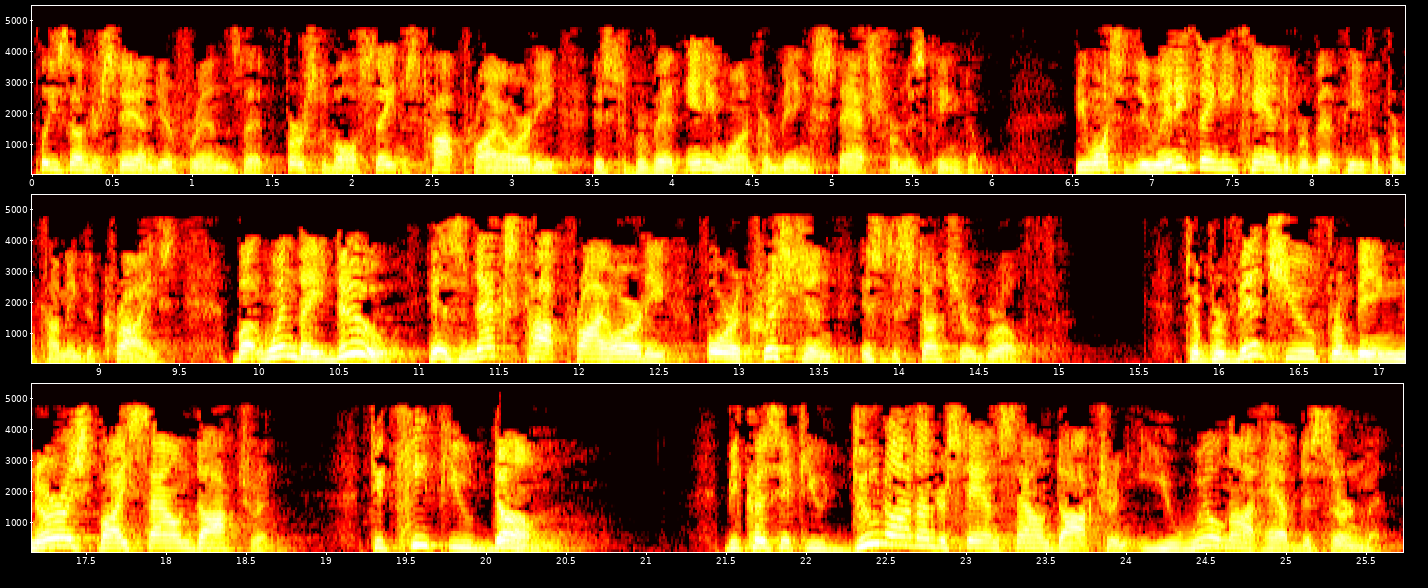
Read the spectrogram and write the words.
Please understand, dear friends, that first of all, Satan's top priority is to prevent anyone from being snatched from his kingdom. He wants to do anything he can to prevent people from coming to Christ. But when they do, his next top priority for a Christian is to stunt your growth to prevent you from being nourished by sound doctrine, to keep you dumb. Because if you do not understand sound doctrine, you will not have discernment.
